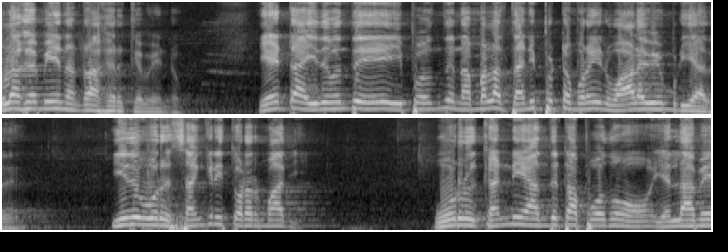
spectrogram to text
உலகமே நன்றாக இருக்க வேண்டும். ஏட்டா இது வந்து இப்போ வந்து நம்மளாம் தனிப்பட்ட முறையில் வாழவே முடியாது. இது ஒரு சங்கிலி தொடர் மாதிரி. ஒரு கண்ணி அந்துட்டா போதும் எல்லாமே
